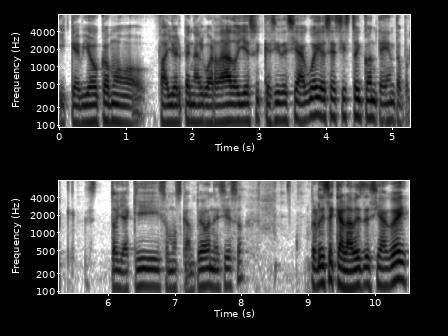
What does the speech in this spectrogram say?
y que vio cómo falló el penal guardado y eso, y que sí decía, güey, o sea, sí estoy contento porque estoy aquí, somos campeones y eso. Pero dice que a la vez decía, güey,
